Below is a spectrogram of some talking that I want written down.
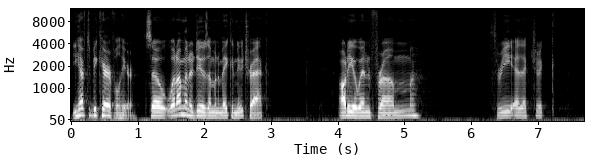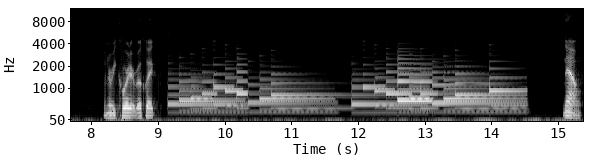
You have to be careful here. So what I'm going to do is I'm going to make a new track. Audio in from 3 Electric. I'm going to record it real quick. Now,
